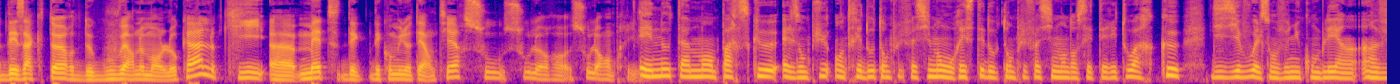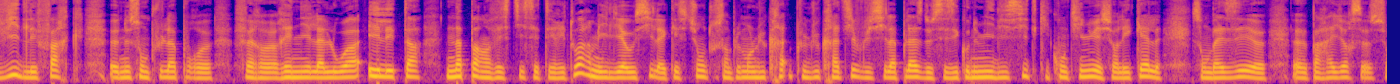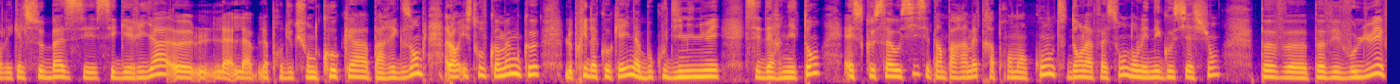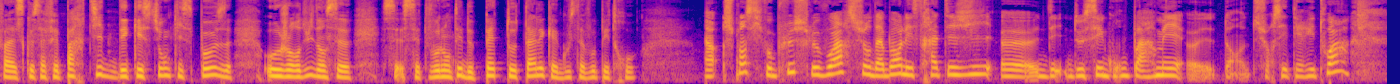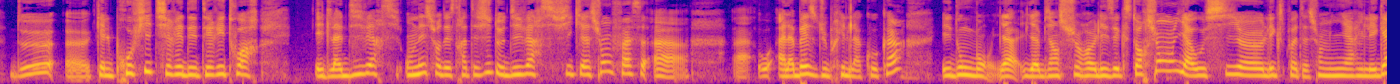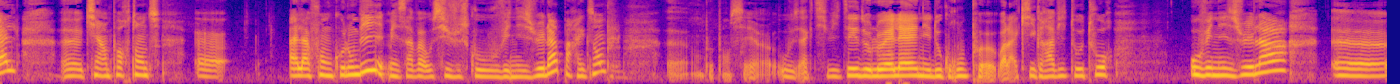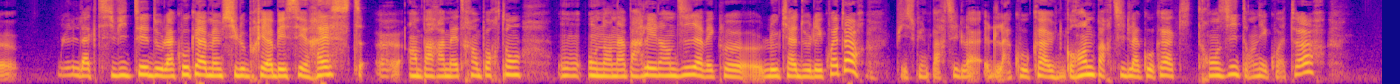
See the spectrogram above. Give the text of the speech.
des acteurs de gouvernement local qui mettent des, des, communautés entières sous, sous, leur, sous leur emprise. Et notamment parce qu'elles ont pu entrer d'autant plus facilement ou rester d'autant plus facilement dans ces territoires que, disiez-vous, elles sont venues combler un, un vide. Les FARC ne sont plus là pour faire régner la la loi et l'État n'a pas investi ces territoires, mais il y a aussi la question tout simplement plus lucrative, Lucie, la place de ces économies illicites qui continuent et sur lesquelles sont basées, euh, euh, par ailleurs, sur lesquelles se basent ces, guérillas, euh, la, production de coca, par exemple. Alors, il se trouve quand même que le prix de la cocaïne a beaucoup diminué ces derniers temps. Est-ce que ça aussi, c'est un paramètre à prendre en compte dans la façon dont les négociations peuvent, peuvent évoluer? Enfin, est-ce que ça fait partie des questions qui se posent aujourd'hui dans ce, cette volonté de paix totale qu'a Gustavo Petro alors, je pense qu'il faut plus le voir sur d'abord les stratégies euh, de, ces groupes armés euh, sur ces territoires, de euh, quel profit tirer des territoires et de la On est sur des stratégies de diversification face à, la baisse du prix de la coca. Et donc, bon, il y a, bien sûr les extorsions, il y a aussi euh, l'exploitation minière illégale euh, qui est importante euh, à la fois en Colombie, mais ça va aussi jusqu'au Venezuela, par exemple. Euh, on peut penser euh, aux activités de l'ELN et de groupes euh, voilà, qui gravitent autour au Venezuela. L'activité de la coca, même si le prix a baissé, reste un paramètre important. On, en a parlé lundi avec le, cas de l'Équateur, puisqu'une partie de la coca, une grande partie de la coca qui transite en Équateur,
